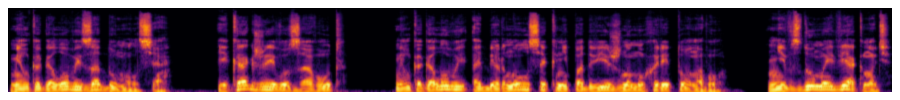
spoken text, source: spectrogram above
Мелкоголовый задумался. И как же его зовут? Мелкоголовый обернулся к неподвижному Харитонову. «Не вздумай вякнуть,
